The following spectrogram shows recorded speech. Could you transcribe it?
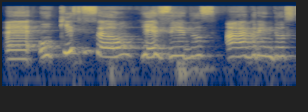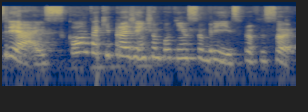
É, o que são resíduos agroindustriais? Conta aqui para a gente um pouquinho sobre isso, professor.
